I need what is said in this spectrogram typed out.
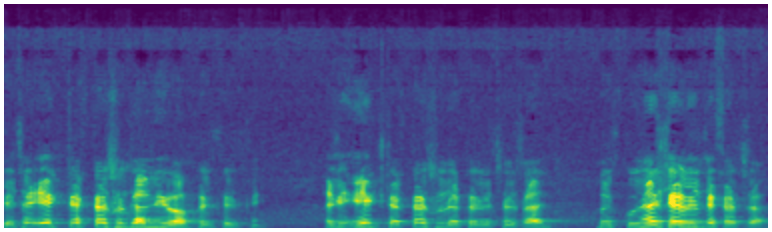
त्याचा एक टक्कासुद्धा मी वापर करत नाही. आणि एक टक्कासुद्धा करत नसाल पण कुणाच्या विरुद्ध करता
